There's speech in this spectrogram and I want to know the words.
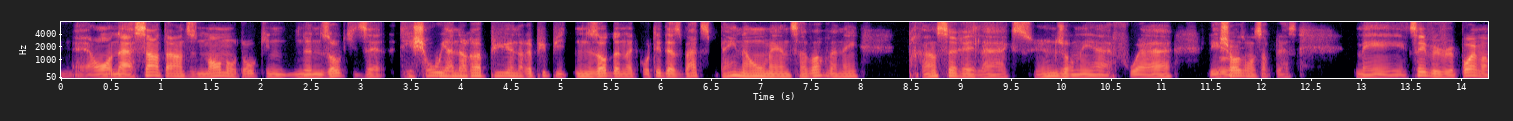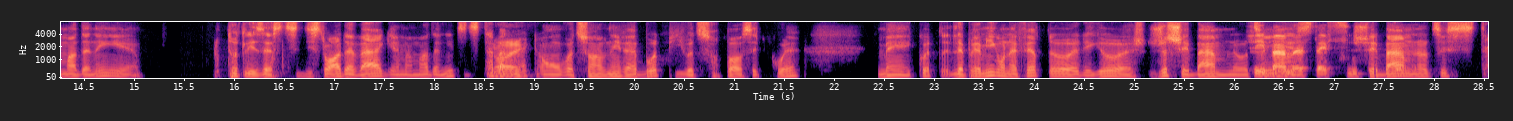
Hmm. euh, on a assez entendu de monde autour qui- de nous autres qui disait Des shows, il n'y en aura plus, il n'y en aura plus. Puis, nous autres, de notre côté, de se battre, ben non, man, ça va revenir. Prends ce relax, une journée à la fois. Les Mm. choses vont se replacer. Mais, tu sais, veux, veux pas, à un moment donné, euh, toutes les astis d'histoire de vagues, à un moment donné, tu te dis tabarnak, on va-tu en venir à bout, puis il va-tu se repasser de quoi? Mais écoute, le premier qu'on a fait, là, les gars, euh, juste chez BAM, là, Chez BAM, hein, c'était fou. chez BAM, là, c'était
